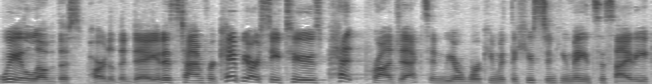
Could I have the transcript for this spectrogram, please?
We love this part of the day. It is time for KPRC2's Pet Project, and we are working with the Houston Humane Society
